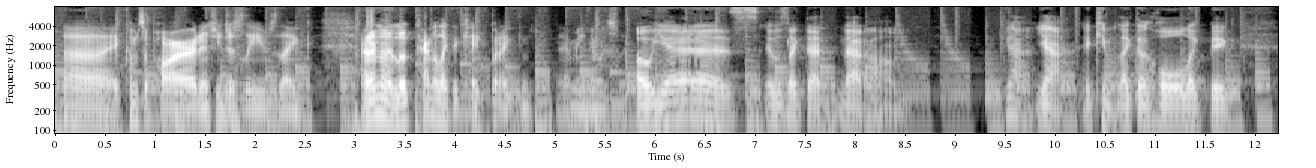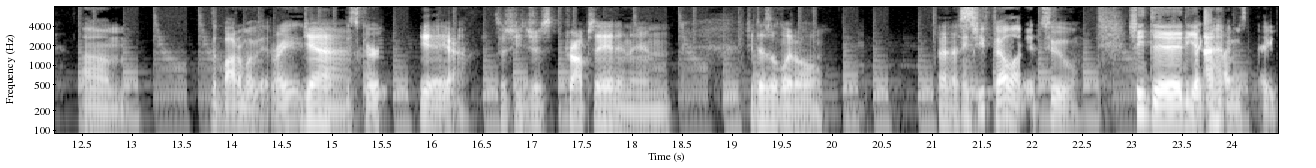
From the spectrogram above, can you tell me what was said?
uh, it comes apart and she just leaves like I don't know. It looked kind of like a cake, but I can. I mean, it was like oh yes, it was like that that um yeah yeah. It came like the whole like big um the bottom of it right yeah the skirt yeah yeah. So she just drops it and then she does a little uh, and she fell on it too. She did, yeah. Like, by mistake.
